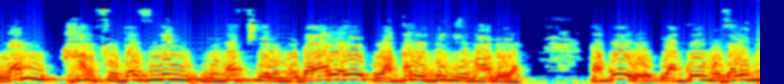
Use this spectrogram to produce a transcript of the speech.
لم حرف جزم لنفي المضارع وقلبه ماضية. تقول يقوم زيد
